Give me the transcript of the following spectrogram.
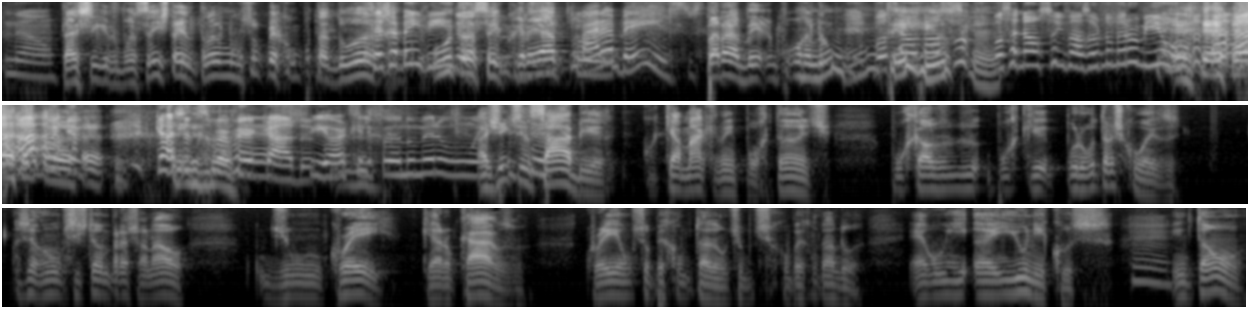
Não. Tá assim, você está entrando num supercomputador. Seja bem-vindo. Ultra secreto. Parabéns. Parabéns. Porra, não, não Você tem é o nosso, isso, cara. você é o nosso invasor número mil. Aquele Caixa de supermercado. É, pior que ele foi o número um. hein? A gente sabe que a máquina é importante por causa do, porque por outras coisas. Você é um sistema operacional de um Cray, que era o caso. Cray é um supercomputador, um tipo de supercomputador. É um é Unicus. Então,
